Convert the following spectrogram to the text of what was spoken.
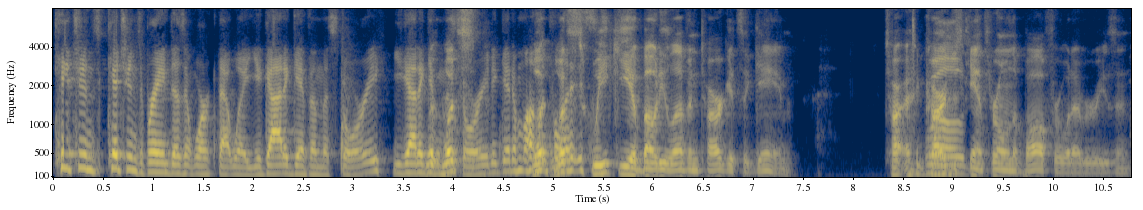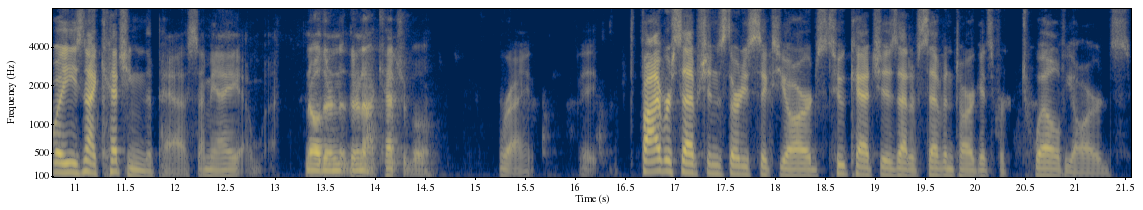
Kitchen's Kitchen's brain doesn't work that way. You got to give him a story. You got to give What- him a story to get him on What, the what's place. squeaky about 11 targets a game? Tar- Carr just can't throw him the ball for whatever reason. Well, he's not catching the pass. I mean, I No, they're they're not catchable. Right. Five receptions, 36 yards, two catches out of seven targets for 12 yards.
